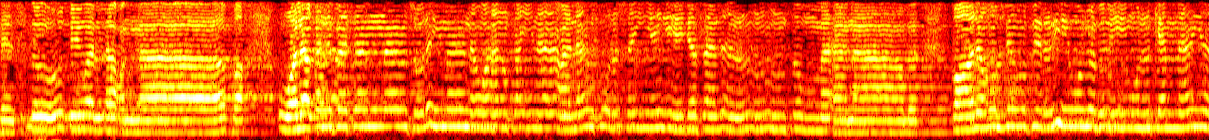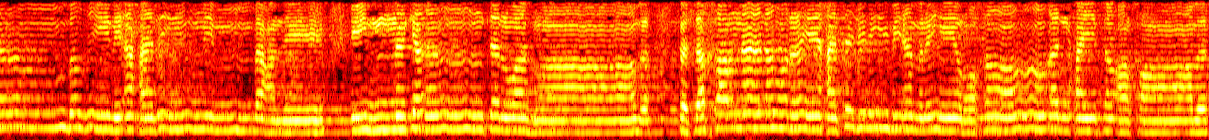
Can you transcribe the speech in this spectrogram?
بالسوق والأعناق. ولقد فتنا سليمان وألقى فألقينا على كرسيه جسدا ثم أناب. قال رب اغفر لي وهب لي ملكا لا ينبغي لأحد من بعدي إنك أنت الوهاب. فسخرنا له الريح تجري بأمره رخاء حيث أصاب.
